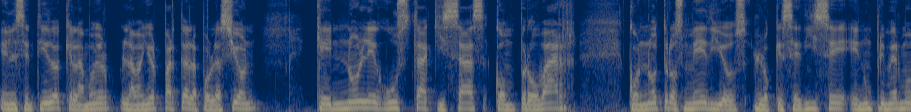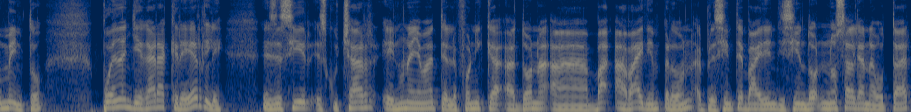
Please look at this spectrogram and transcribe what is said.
en el sentido de que la mayor, la mayor parte de la población que no le gusta quizás comprobar con otros medios lo que se dice en un primer momento, puedan llegar a creerle. Es decir, escuchar en una llamada telefónica a, Donna, a, Biden, perdón, al presidente Biden diciendo no salgan a votar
